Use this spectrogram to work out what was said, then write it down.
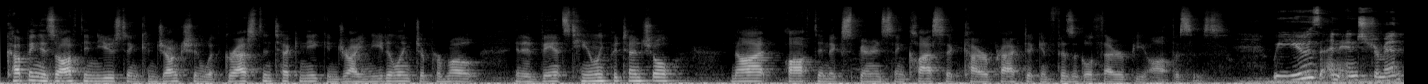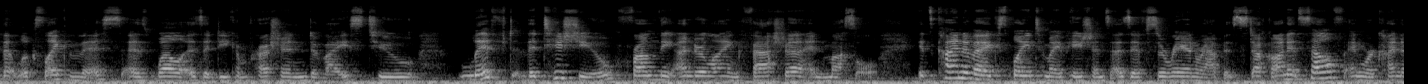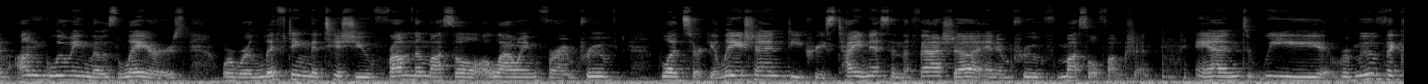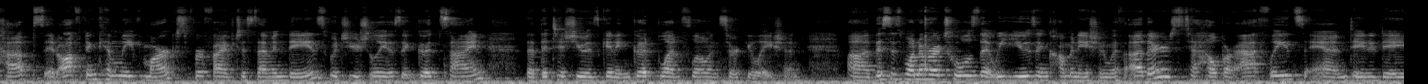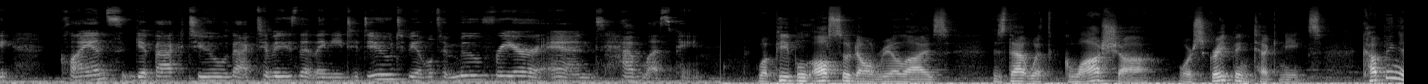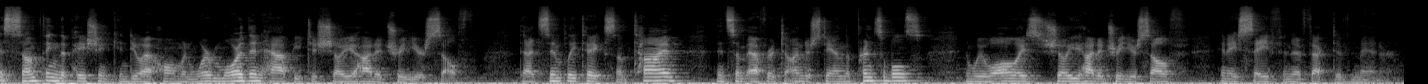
Cupping is often used in conjunction with Graston technique and dry needling to promote an advanced healing potential, not often experienced in classic chiropractic and physical therapy offices. We use an instrument that looks like this as well as a decompression device to lift the tissue from the underlying fascia and muscle. It's kind of, I explain to my patients, as if saran wrap is stuck on itself and we're kind of ungluing those layers where we're lifting the tissue from the muscle, allowing for improved blood circulation, decreased tightness in the fascia, and improved muscle function. And we remove the cups. It often can leave marks for five to seven days, which usually is a good sign that the tissue is getting good blood flow and circulation. Uh, this is one of our tools that we use in combination with others to help our athletes and day-to-day clients get back to the activities that they need to do to be able to move freer and have less pain. What people also don't realize is that with gua sha or scraping techniques, cupping is something the patient can do at home and we're more than happy to show you how to treat yourself. That simply takes some time and some effort to understand the principles, and we will always show you how to treat yourself in a safe and effective manner.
